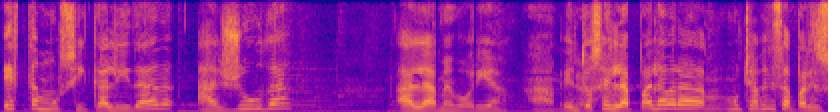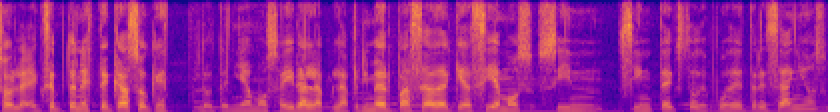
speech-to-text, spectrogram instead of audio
esta musicalidad ayuda a la memoria. Ah, Entonces la palabra muchas veces aparece sola, excepto en este caso que lo teníamos ahí, era la, la primer pasada que hacíamos sin, sin texto después de tres años.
